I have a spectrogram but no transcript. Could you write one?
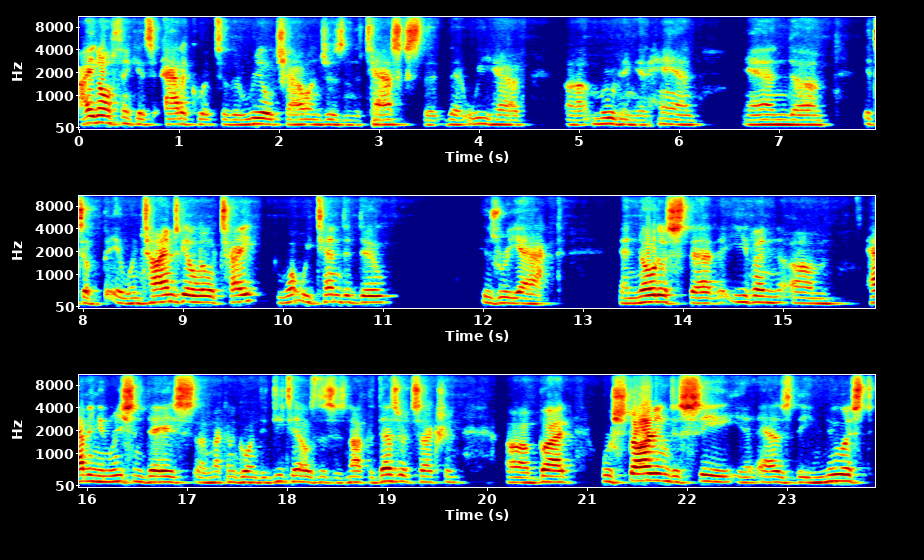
I don't think it's adequate to the real challenges and the tasks that, that we have uh, moving at hand. And um, it's a when times get a little tight, what we tend to do is react. And notice that even um, having in recent days, I'm not going to go into details, this is not the desert section, uh, but we're starting to see as the newest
